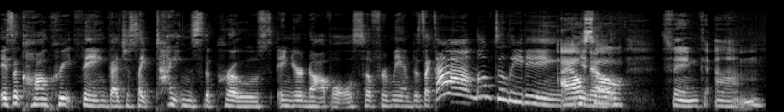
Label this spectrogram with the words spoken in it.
is a concrete thing that just like tightens the prose in your novel. So for me i'm just like ah i love deleting I also you know? think, um,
